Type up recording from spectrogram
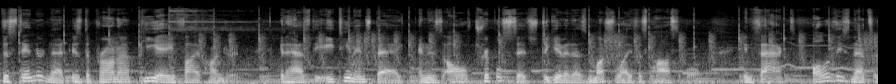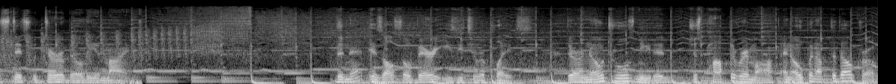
The standard net is the Piranha PA 500. It has the 18 inch bag and is all triple stitched to give it as much life as possible. In fact, all of these nets are stitched with durability in mind. The net is also very easy to replace. There are no tools needed, just pop the rim off and open up the Velcro.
